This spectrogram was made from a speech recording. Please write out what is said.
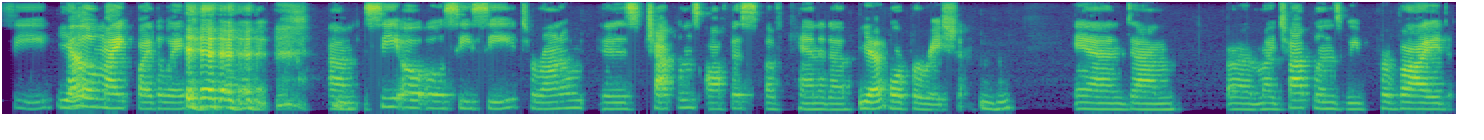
C. Yeah. Hello, Mike, by the way. um, COOCC, Toronto is Chaplain's Office of Canada Yeah. Corporation. Mm-hmm. And um, uh, my chaplains, we provide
